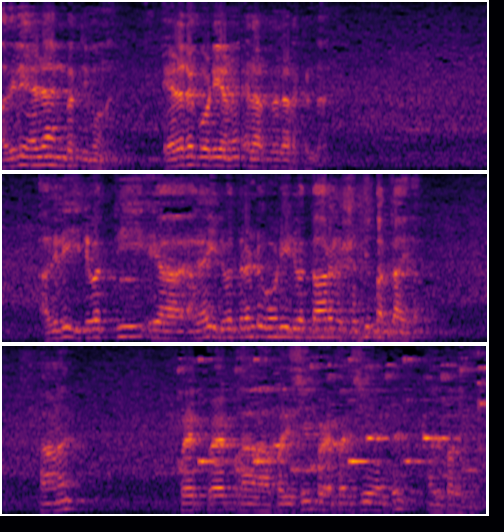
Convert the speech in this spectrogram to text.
അതിൽ ഏഴ് അൻപത്തി മൂന്ന് ഏഴര കോടിയാണ് യഥാർത്ഥത്തിൽ അടക്കേണ്ടത്. അതിൽ ഇരുപത്തി അതായത് ഇരുപത്തിരണ്ട് കോടി ഇരുപത്തി ആറ് ലക്ഷത്തി പത്തായിരം. ആണ് പലിശയും പലിശയായിട്ട് അത് പറയുന്നത്.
